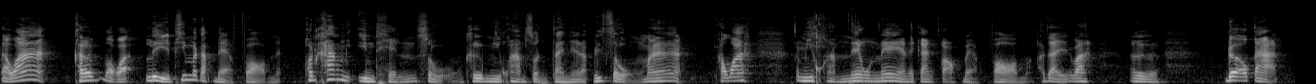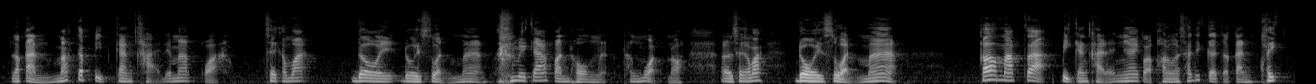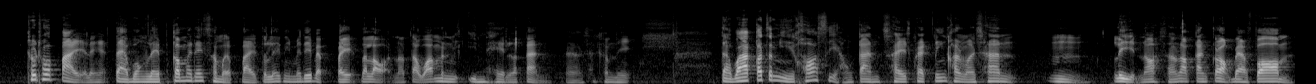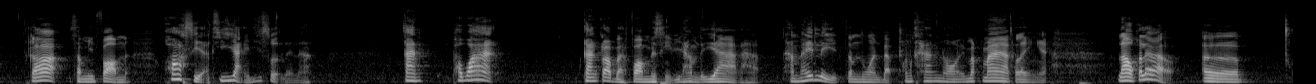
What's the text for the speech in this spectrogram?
แต่ว่า เขาบอกว่า lead ที่มาจากแบบฟอร์มเนี่ยค่อนข้างมี intent สูง คือมีความสนใจในระดับที่สูงมาก เพราะว่ามีความแน่วแน่ในการกรอกแบบฟอร์ม เข้าใจป่ะเออโดยโอกาสแล้วกันมักจะปิดการขายได้มากกว่า ใช้คำว่าโดยโดยส่วนมาก ไม่กล้าฟันธงเนี่ยทั้งหมดเนาะเออใช้คำว่าโดยส่วนมาก ก็มักจะปิดการขายได้ง่ายกว่า conversion ที่เกิดจากการคลิก ทั่วๆไปอะไรเงี้ยแต่วงเล็บก็ไม่ได้เสมอไปตัวเลขนี้ไม่ได้แบบเป๊ะตลอดเนาะแต่ว่ามันมี intent ละกันอ่าใช้คำนี้ แต่ว่าก็จะมีข้อเสียของการใช้ tracking conversion อืม lead เนาะสำหรับการกรอกแบบฟอร์ม ก็ submit form ข้อเสียที่ใหญ่ที่สุดเลยนะ การเพราะว่าการกรอกแบบฟอร์มเป็นสิ่งที่ทำได้ยากครับทำให้ lead จำนวนแบบค่อนข้างน้อยมากๆอะไรเงี้ยเราก็เลยแบบเออ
